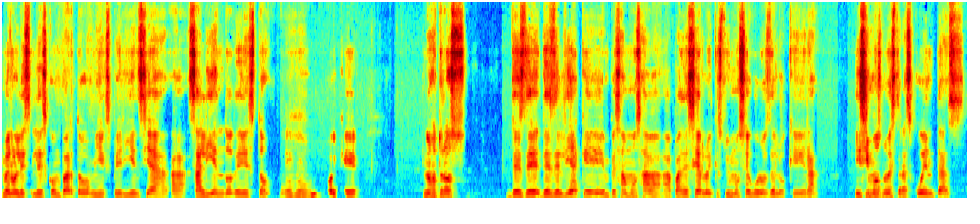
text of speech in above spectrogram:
Bueno, les, les comparto mi experiencia ah, saliendo de esto, porque nosotros desde, desde el día que empezamos a, a padecerlo y que estuvimos seguros de lo que era, hicimos nuestras cuentas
